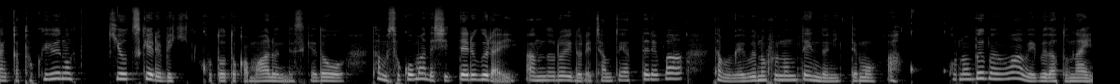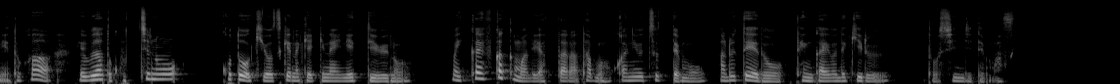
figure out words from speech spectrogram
なんか特有の気をつけるべきこととかもあるんですけど、多分そこまで知ってるぐらい、Android でちゃんとやってれば、多分 Web のフロントエンドに行っても、あ、この部分は Web だとないねとか、Web だとこっちのことを気をつけなきゃいけないねっていうのを、まあ、一回深くまでやったら多分他に移ってもある程度展開はできると信じてます。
